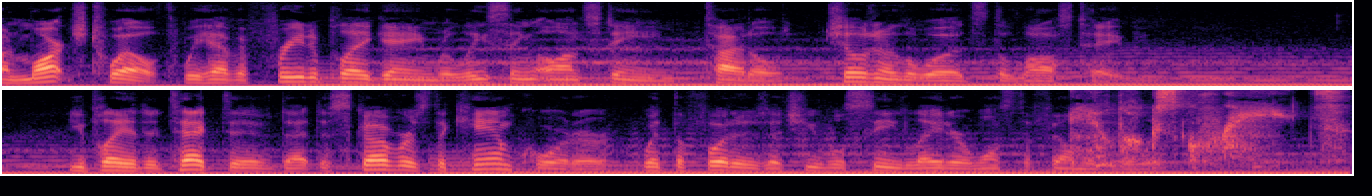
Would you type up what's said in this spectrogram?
On March 12th, we have a free to play game releasing on Steam titled Children of the Woods The Lost Tape. You play a detective that discovers the camcorder with the footage that you will see later once the film is It looks great.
